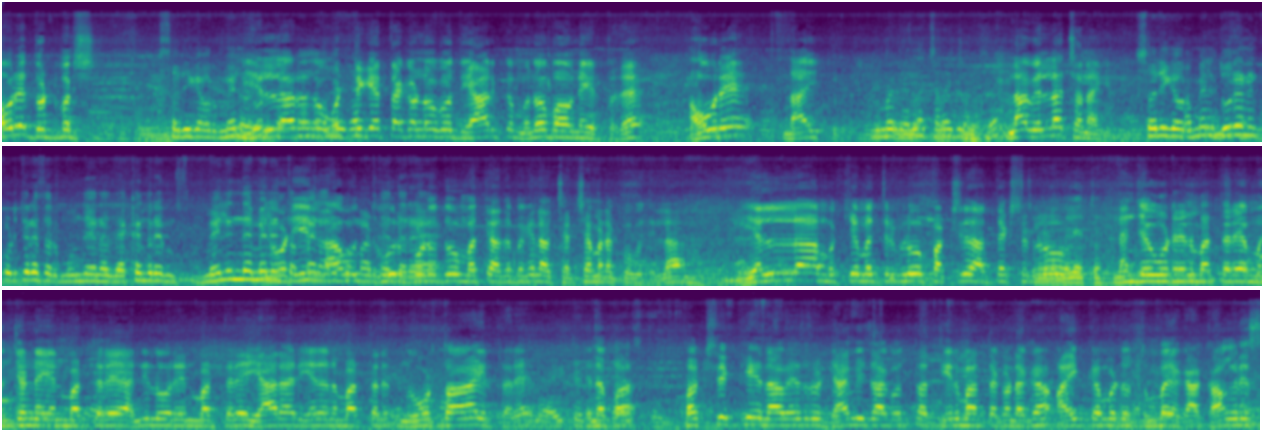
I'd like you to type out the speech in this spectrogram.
ಅವರೇ ದೊಡ್ಡ ಮನುಷ್ಯ. ಎಲ್ಲರನ್ನು ಒಟ್ಟಿಗೆ ತಗೊಂಡೋಗೋದು ಹೋಗೋದು ಯಾರಿಗೆ ಮನೋಭಾವನೆ ಇರ್ತದೆ? ಅವರೇ ನಾಯಕರು. ನಾವೆಲ್ಲ ಚೆನ್ನಾಗಿದ್ದೀವಿ. ಸರ್ ಈಗ ಅವ್ರ ಮೇಲೆ ಕೊಡ್ತೀರಾ ಸರ್ ಮುಂದೆ ಏನಾದ್ರು ಯಾಕಂದ್ರೆ ಮೇಲಿಂದ ಮೇಲೆ ನೋಡಿ ನಾವು ದೂರು ಕೊಡೋದು ಮತ್ತೆ ಅದ್ರ ಬಗ್ಗೆ ನಾವು ಚರ್ಚೆ ಮಾಡಕ್ ಹೋಗೋದಿಲ್ಲ. ಎಲ್ಲ ಮುಖ್ಯಮಂತ್ರಿಗಳು ಪಕ್ಷದ ಅಧ್ಯಕ್ಷರುಗಳು ನಂಜೇಗೌಡರು ಏನು ಮಾಡ್ತಾರೆ ಮಂಜಣ್ಣ ಏನು ಮಾಡ್ತಾರೆ ಅನಿಲ್ ಅವ್ರು ಏನು ಮಾಡ್ತಾರೆ ಯಾರ್ಯಾರು ಏನೇನು ಮಾಡ್ತಾರೆ ಅಂತ ನೋಡ್ತಾ ಇರ್ತಾರೆ. ಏನಪ್ಪ? ಪಕ್ಷಕ್ಕೆ ನಾವೇನಾದ್ರು ಡ್ಯಾಮೇಜ್ ಆಗುವಂಥ ತೀರ್ಮಾನ ತಗೊಂಡಾಗ ಹೈಕಮಾಂಡ್ ತುಂಬ ಕಾಂಗ್ರೆಸ್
